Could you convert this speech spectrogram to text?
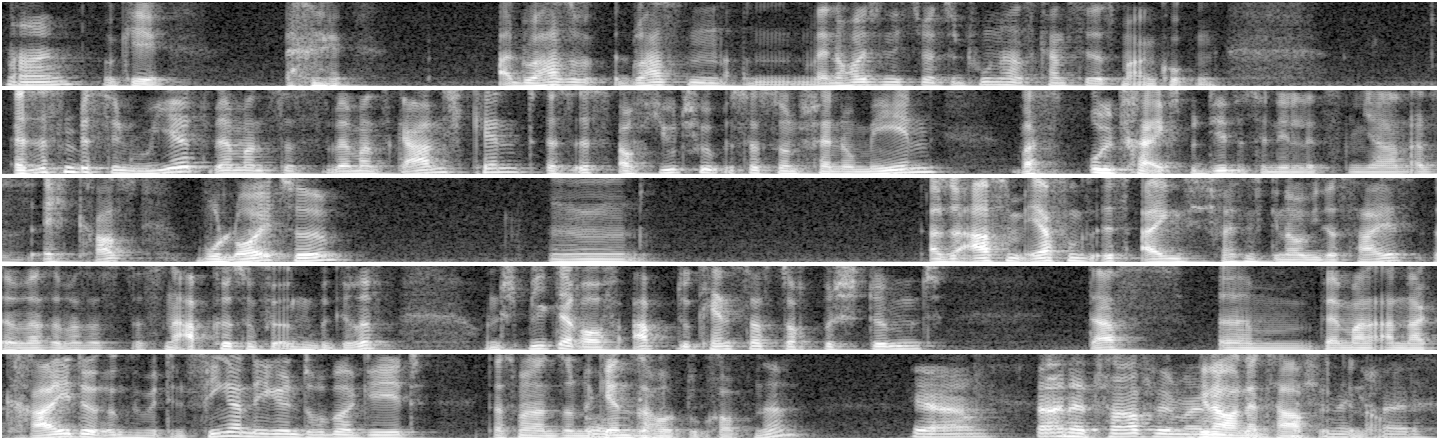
Nein? Okay. Du hast, du hast ein, wenn du heute nichts mehr zu tun hast, kannst du dir das mal angucken. Es ist ein bisschen weird, wenn man es wenn man es gar nicht kennt. Es ist auf YouTube ist das so ein Phänomen, was ultra explodiert ist in den letzten Jahren. Also es ist echt krass, wo Leute mh, also ASMR fun- ist eigentlich, ich weiß nicht genau, wie das heißt, äh, was, was ist, das ist eine Abkürzung für irgendeinen Begriff und spielt darauf ab, du kennst das doch bestimmt, dass ähm, wenn man an der Kreide irgendwie mit den Fingernägeln drüber geht, dass man dann so eine Oh Gänsehaut Gott. bekommt, ne? Ja, an der Tafel meinst Genau, an der Tafel, der genau. Kreide.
